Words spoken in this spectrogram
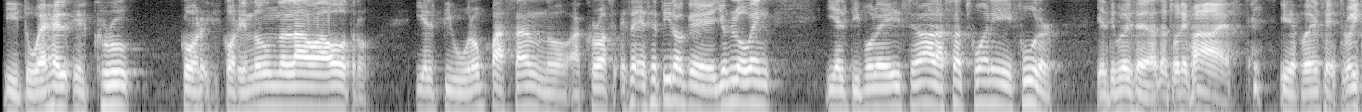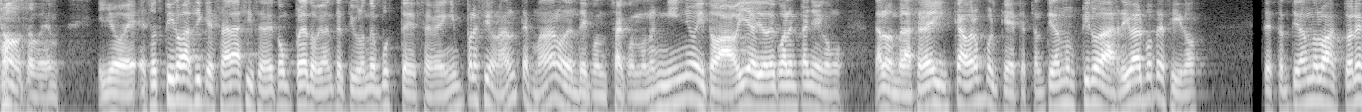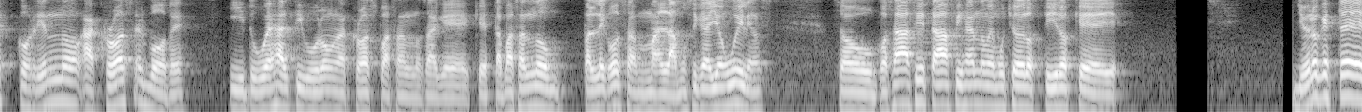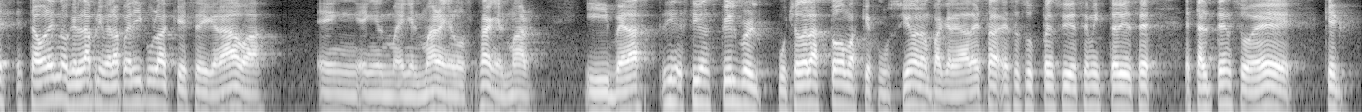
Y tú ves el, el crew corriendo de un lado a otro y el tiburón pasando across. Ese, ese tiro que ellos lo ven y el tipo le dice, ah, that's a 20 footer. Y el tipo le dice, that's a 25. Y después dice, three tons of. Y yo, eh, esos tiros así que sale así, se ve completo, obviamente el tiburón de embuste, se ven impresionantes, mano, desde o sea, cuando uno es niño y todavía yo de 40 años y como, claro, en verdad se ve bien cabrón porque te están tirando un tiro de arriba del botecito, te están tirando los actores corriendo across el bote y tú ves al tiburón across pasando, o sea, que, que está pasando un par de cosas, más la música de John Williams, So, cosas así, estaba fijándome mucho de los tiros que. Yo creo que este estaba leyendo que es la primera película que se graba en, en, el, en el, mar, en el, o sea, en el mar. Y ver a Steven Spielberg, muchas de las tomas que funcionan para crear esa, ese suspenso y ese misterio, ese estar tenso, es que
